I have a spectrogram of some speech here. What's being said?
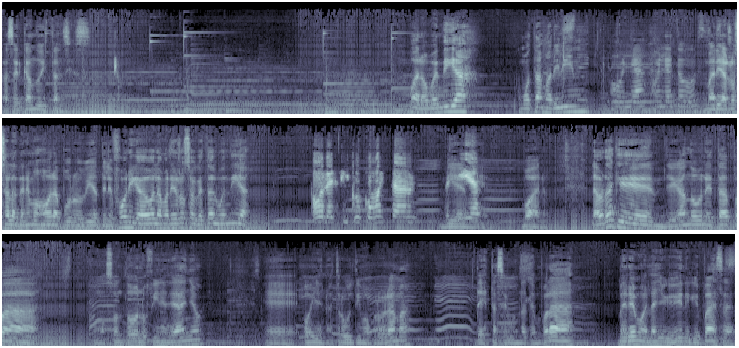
Acercando Distancias. Bueno, buen día. ¿Cómo estás, Marilín? Hola, hola a todos. María Rosa la tenemos ahora por vía telefónica. Hola, María Rosa, ¿qué tal? Buen día. Hola, chicos, ¿cómo están? Bien, bien. Bueno, la verdad que llegando a una etapa, como son todos los fines de año, eh, hoy es nuestro último programa de esta segunda temporada. Veremos el año que viene qué pasa,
